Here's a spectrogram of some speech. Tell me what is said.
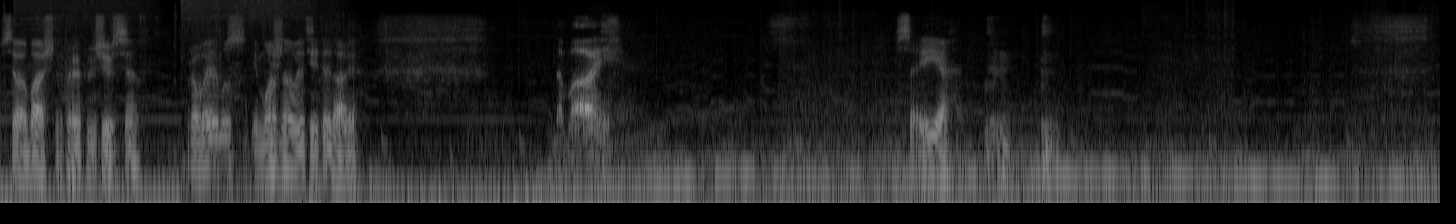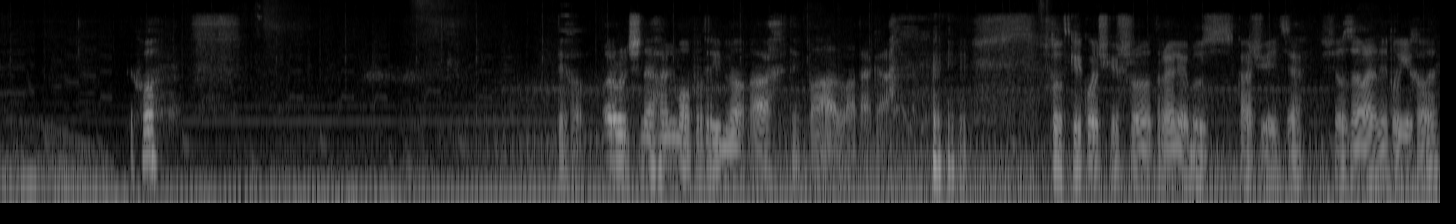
Все, бачите, переключився тролейбус і можна летіти далі. Давай! Є. Тихо. Тихо. Ручне гальмо потрібно. Ах ти падла така. Тут такі кочки, що тролейбус скачується. Все, зелений, поїхали.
